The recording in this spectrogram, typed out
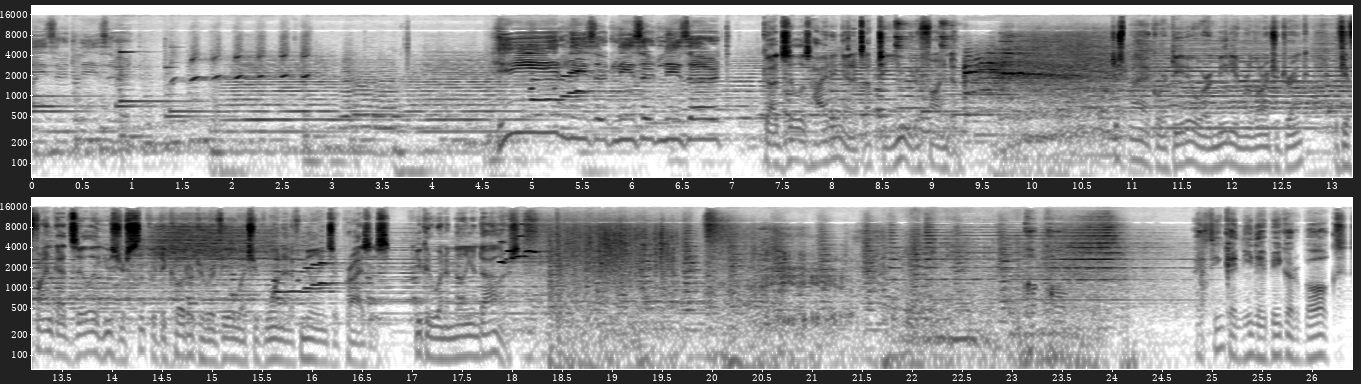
Lizard, lizard. Lizard, lizard, lizard. Godzilla's hiding, and it's up to you to find him. Just buy a Gordito or a medium or large drink. If you find Godzilla, use your secret decoder to reveal what you've won out of millions of prizes. You could win a million dollars. Uh-oh. I think I need a bigger box.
